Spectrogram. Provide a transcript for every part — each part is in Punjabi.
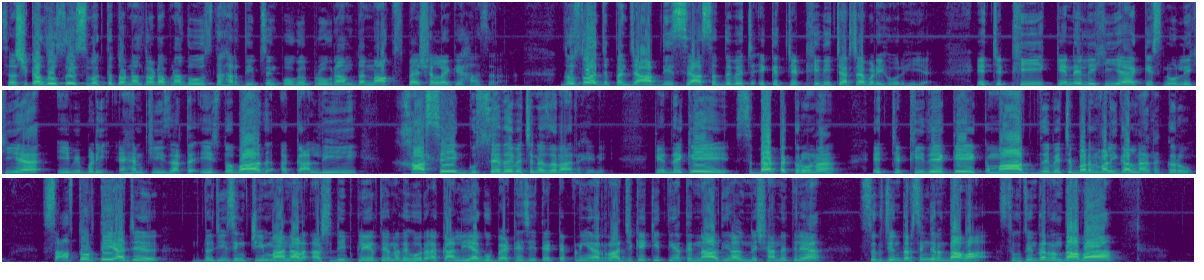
ਸਤਿ ਸ਼੍ਰੀ ਅਕਾਲ ਦੋਸਤੋ, ਇਸ ਵਕਤ ਤੁਹਾਡੇ ਨਾਲ ਤੁਹਾਡਾ ਆਪਣਾ ਦੋਸਤ ਹਰਦੀਪ ਸਿੰਘ ਪੋਗਲ ਪ੍ਰੋਗਰਾਮ ਦਾ ਨੌਕ ਸਪੈਸ਼ਲ ਲੈ ਕੇ ਹਾਜ਼ਰ ਹਾਂ। ਦੋਸਤੋ, ਅੱਜ ਪੰਜਾਬ ਦੀ ਸਿਆਸਤ ਦੇ ਵਿੱਚ ਇੱਕ ਚਿੱਠੀ ਦੀ ਚਰਚਾ ਬੜੀ ਹੋ ਰਹੀ ਹੈ। ਇਹ ਚਿੱਠੀ ਕਿਹਨੇ ਲਿਖੀ ਹੈ ਕਿਸ ਨੂੰ ਲਿਖੀ ਹੈ, ਇਹ ਵੀ ਬੜੀ ਅਹਿਮ ਚੀਜ਼ ਹੈ ਤੇ ਇਸ ਤੋਂ ਬਾਅਦ ਅਕਾਲੀ ਖਾਸੇ ਗੁੱਸੇ ਦੇ ਵਿੱਚ ਨਜ਼ਰ ਆ ਰਹੇ ਨੇ। ਕਹਿੰਦੇ ਕਿ ਸਿੱਧਾ ਟੱਕਰੋ ਨਾ, ਇਹ ਚਿੱਠੀ ਦੇ ਕੇ ਕਮਾਦ ਦੇ ਵਿੱਚ ਵੜਨ ਵਾਲੀ ਗੱਲ ਨਾ ਕਰੋ। ਸਾਫ਼ ਤੌਰ ਤੇ ਅੱਜ ਦਲਜੀਤ ਸਿੰਘ ਚੀਮਾ ਨਾਲ ਅਰਸ਼ਦੀਪ ਕਲੇਰ ਤੇ ਉਹਨਾਂ ਦੇ ਹੋਰ ਅਕਾਲੀ ਆਗੂ ਬੈਠੇ ਸੀ ਤੇ ਟਿੱਪਣੀਆਂ ਰੱਜ ਕੇ ਕੀਤੀਆਂ ਤੇ ਨਾਲ ਦੀ ਨਾਲ ਨਿਸ਼ਾਨੇ ਤੇ ਲਿਆ ਸੁਖਜਿੰਦਰ ਸਿੰਘ ਰੰਧਾਵਾ। ਸੁਖਜਿੰਦਰ ਰੰਧਾਵਾ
